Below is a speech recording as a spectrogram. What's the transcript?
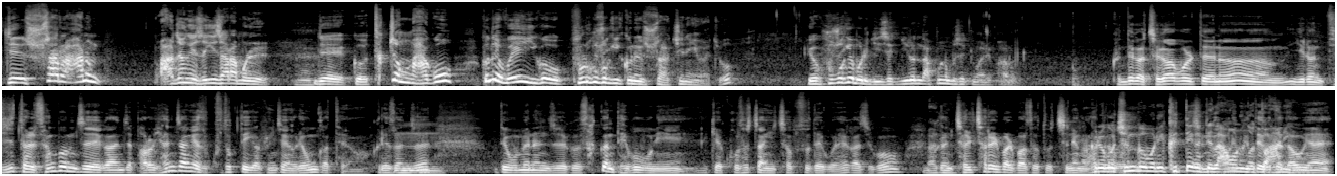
이제 수사를 하는 과정에서 이 사람을 이제 그 특정하고 근데 왜 이거 불구속 입건의 수사 진행해 왔죠? 이거 구속해 버리지 이 새끼 이런 나쁜 놈의 새끼 말이야 바로. 근데가 제가 볼 때는 이런 디지털 성범죄가 이제 바로 현장에서 구속되기가 굉장히 어려운 것 같아요. 그래서 음. 이제 어떻게 보면은 이제 그 사건 대부분이 이렇게 고소장이 접수되고 해가지고 맞아요. 그런 절차를 밟아서 또 진행을 그리고 하더라고요. 증거물이 그때 그때 증거물이 나오는 것도 그때그때 아니고. 음. 예.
